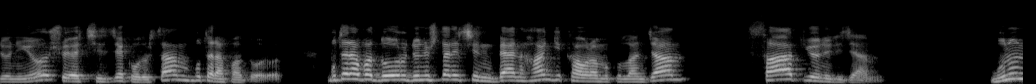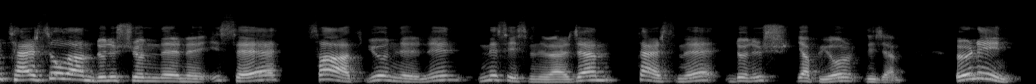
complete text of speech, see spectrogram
dönüyor? Şöyle çizecek olursam bu tarafa doğru. Bu tarafa doğru dönüşler için ben hangi kavramı kullanacağım? Saat yönü diyeceğim. Bunun tersi olan dönüş yönlerine ise saat yönlerinin nesi ismini vereceğim? Tersine dönüş yapıyor diyeceğim. Örneğin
